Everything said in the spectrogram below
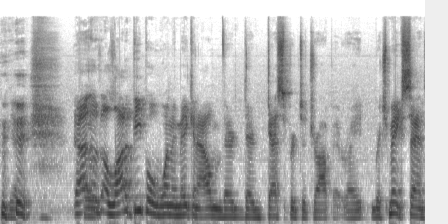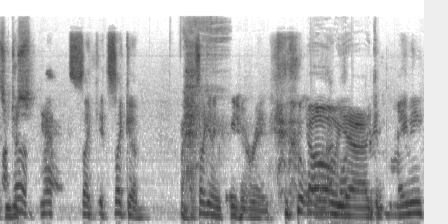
Yeah. Uh, a lot of people when they make an album, they're they're desperate to drop it, right? Which makes sense. You just yeah, it's like it's like a it's like an engagement ring. Oh, yeah, I the ring for Amy,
